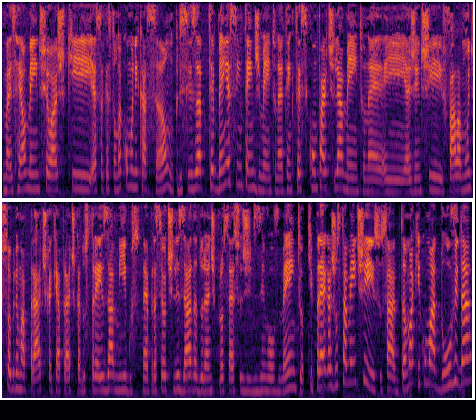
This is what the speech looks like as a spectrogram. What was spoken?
mas realmente eu acho que essa questão da comunicação precisa ter bem esse entendimento, né? Tem que ter esse compartilhamento, né? E a gente fala muito sobre uma prática que é a prática dos três amigos, né? Para ser utilizada durante processos de desenvolvimento, que prega justamente isso, sabe? Estamos aqui com uma dúvida,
